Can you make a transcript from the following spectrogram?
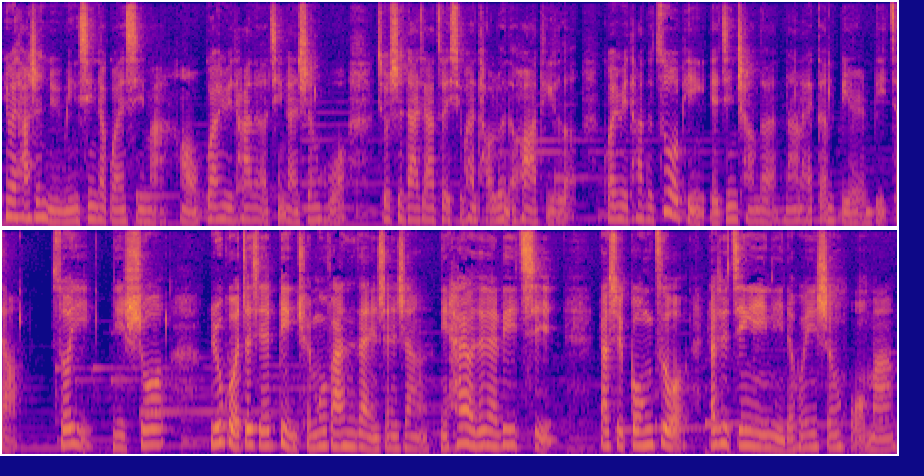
因为她是女明星的关系嘛，哦，关于她的情感生活，就是大家最喜欢讨论的话题了。关于她的作品，也经常的拿来跟别人比较。所以你说，如果这些病全部发生在你身上，你还有这个力气要去工作，要去经营你的婚姻生活吗？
